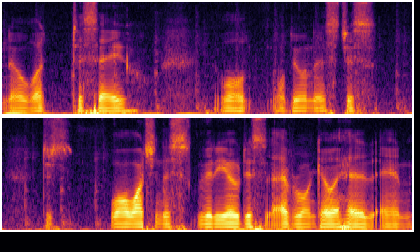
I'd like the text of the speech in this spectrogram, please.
know what to say while, while doing this. Just just while watching this video, just everyone go ahead and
